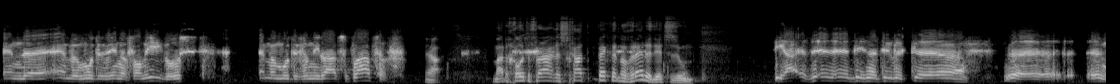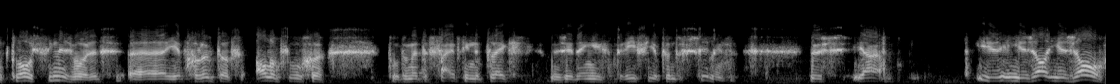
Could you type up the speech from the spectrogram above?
en, de, en we moeten winnen van de Eagles. En we moeten van die laatste plaats af. ja. Maar de grote vraag is, gaat PEC het nog redden dit seizoen? Ja, het, is natuurlijk eh, eh, een close finish wordt het. Eh, je hebt geluk dat alle ploegen tot en met de vijftiende plek, er zit denk ik drie, vier punten verschil in. Dus ja, je, je zal, je zal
